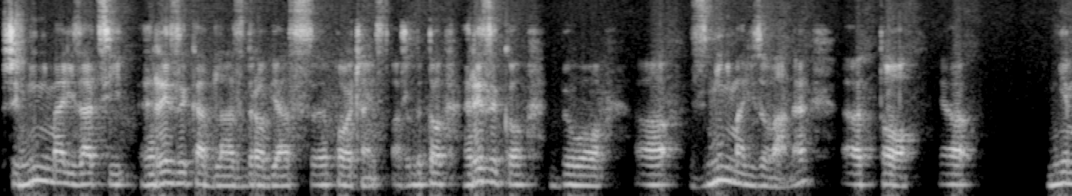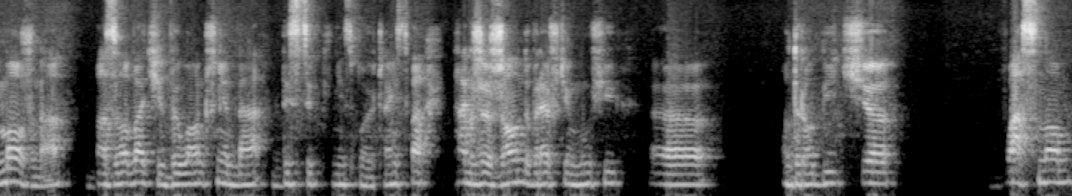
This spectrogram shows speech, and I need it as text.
przy minimalizacji ryzyka dla zdrowia społeczeństwa. Żeby to ryzyko było e, zminimalizowane, e, to e, nie można bazować wyłącznie na dyscyplinie społeczeństwa. Także rząd wreszcie musi odrobić własną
